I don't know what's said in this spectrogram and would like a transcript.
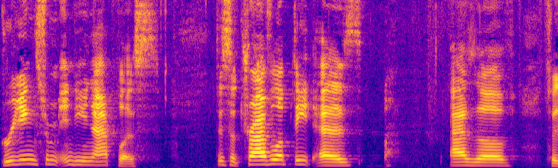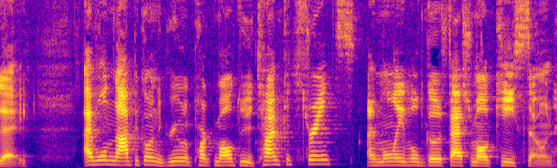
Greetings from Indianapolis. This is a travel update as as of today. I will not be going to Greenwood Park Mall due to time constraints. I'm only able to go to Fashion Mall Keystone.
